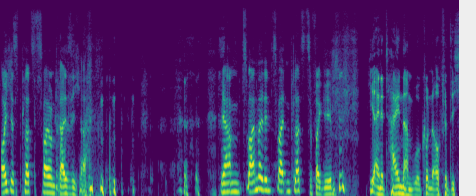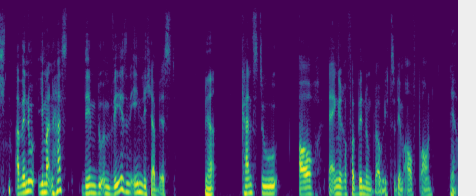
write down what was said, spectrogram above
Euch ist Platz zwei und drei sicher. Wir haben zweimal den zweiten Platz zu vergeben. Hier eine Teilnahmeurkunde auch für dich. Aber wenn du jemanden hast, dem du im Wesen ähnlicher bist, Ja, kannst du auch eine engere Verbindung, glaube ich, zu dem aufbauen. ja.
